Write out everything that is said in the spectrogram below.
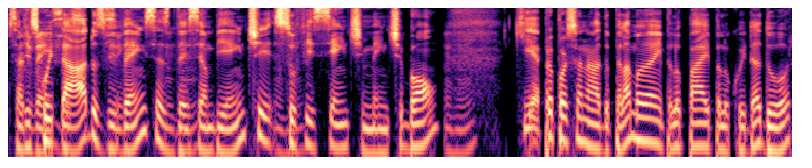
certos vivências, cuidados, vivências uhum. desse ambiente uhum. suficientemente bom. Uhum que é proporcionado pela mãe, pelo pai, pelo cuidador,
